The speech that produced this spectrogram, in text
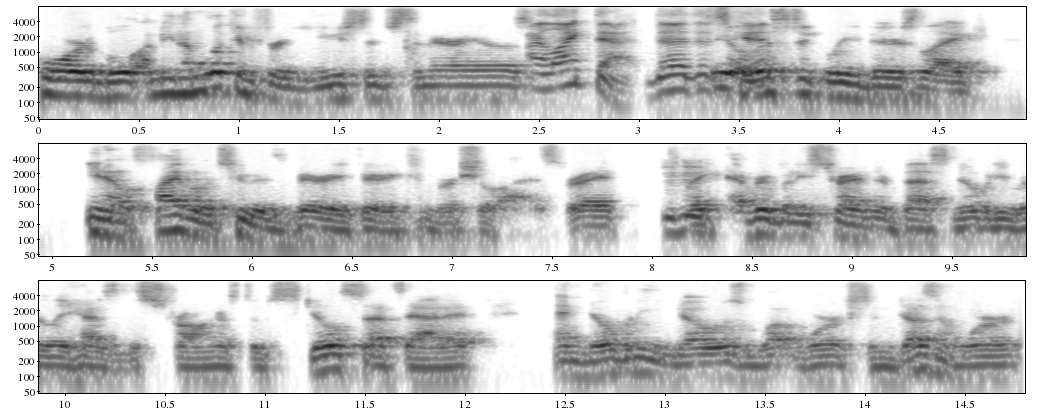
portable. I mean, I'm looking for usage scenarios. I like that. That- That's good. Realistically, there's like, you know, 502 is very, very commercialized, right? Mhm. Like everybody's trying their best. Nobody really has the strongest of skill sets at it. And nobody knows what works and doesn't work,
